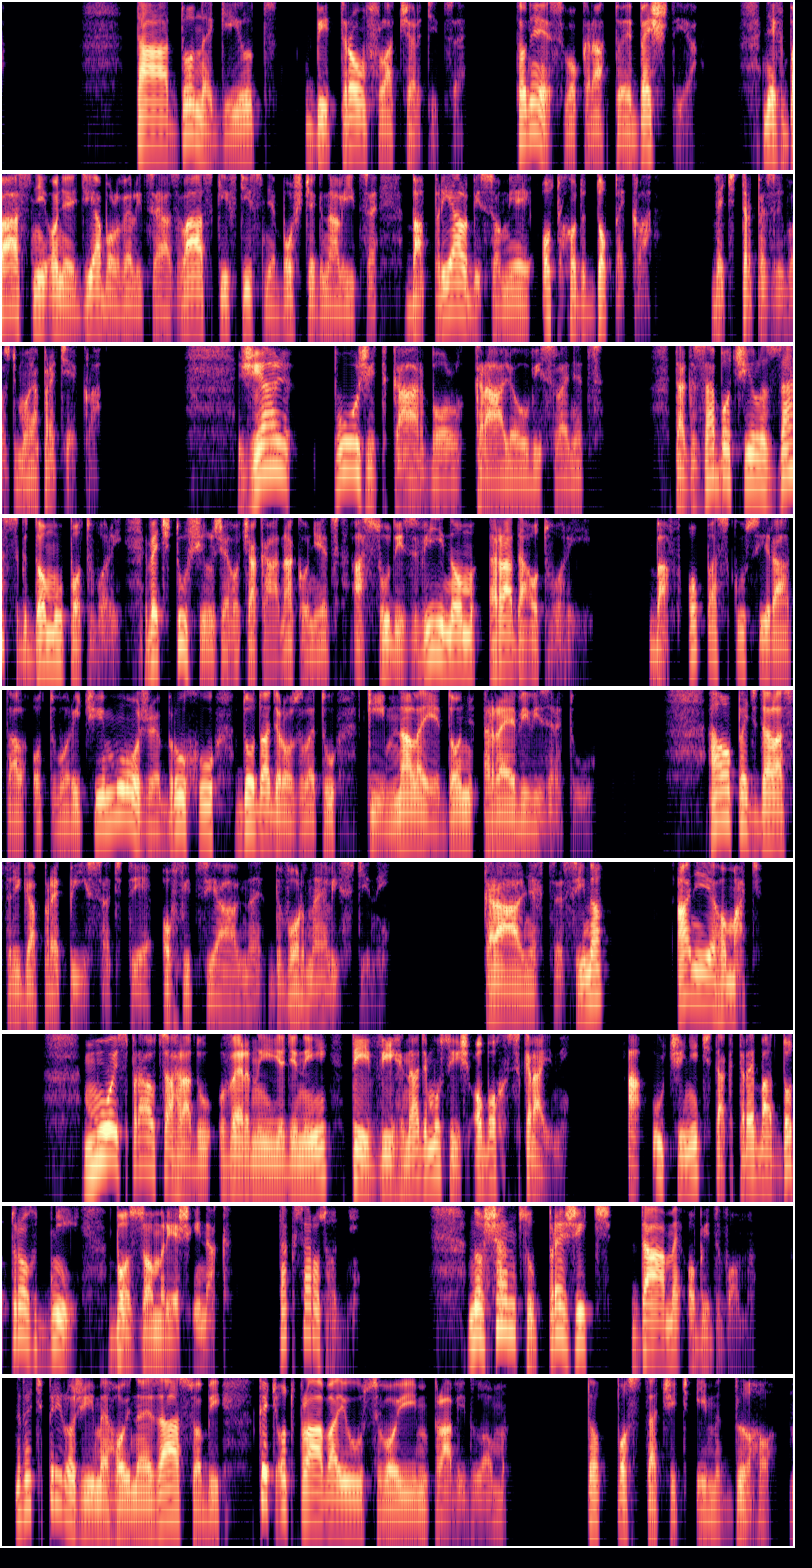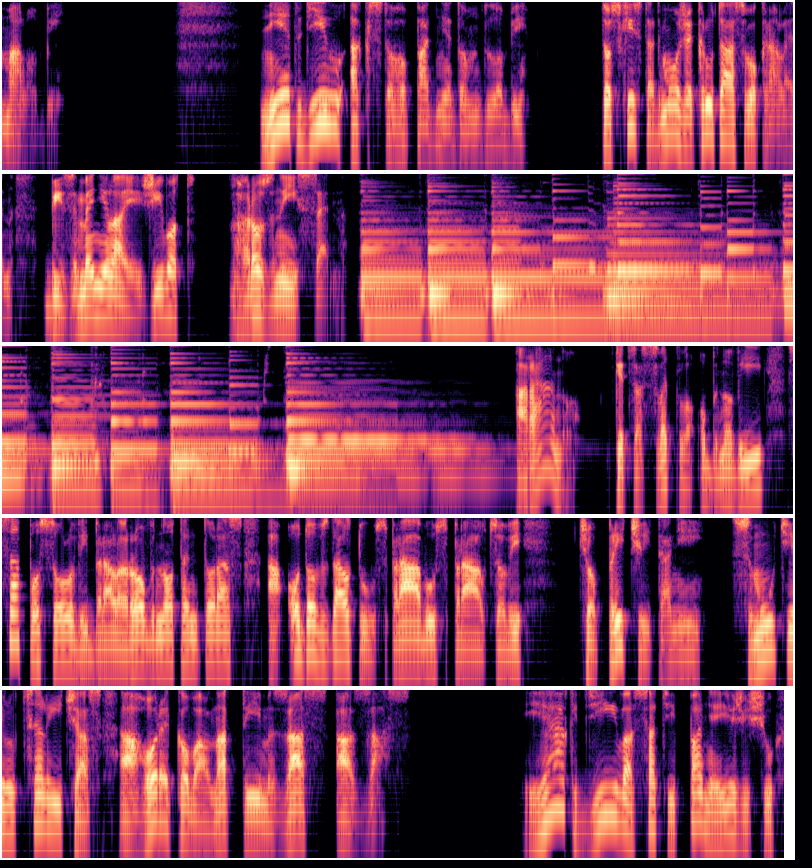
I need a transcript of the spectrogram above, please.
Tá Donegild by tromfla čertice. To nie je svokra, to je beštia. Nech básni o nej diabol velice a z lásky vtisne boštek na líce, ba prial by som jej odchod do pekla, veď trpezlivosť moja pretiekla. Žiaľ, pôžitkár bol kráľov vyslenec, tak zabočil zas k domu potvory, veď tušil, že ho čaká nakoniec a súdy s vínom rada otvorí ba v opasku si rátal otvoriť, či môže bruchu dodať rozletu, kým naleje doň révy vyzretú. A opäť dala striga prepísať tie oficiálne dvorné listiny. Kráľ nechce syna, ani jeho mať. Môj správca hradu, verný jediný, ty vyhnať musíš oboch z krajiny. A učiniť tak treba do troch dní, bo zomrieš inak. Tak sa rozhodni. No šancu prežiť dáme obidvom. Veď priložíme hojné zásoby, keď odplávajú svojím plavidlom. To postačiť im dlho malo by. Niet div, ak z toho padne dom dloby. To schystať môže krutá svokra len, by zmenila jej život v hrozný sen. A ráno, keď sa svetlo obnoví, sa posol vybral rovno tento raz a odovzdal tú správu správcovi, čo pri čítaní smútil celý čas a horekoval nad tým zas a zas. Jak díva sa ti, pane Ježišu,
